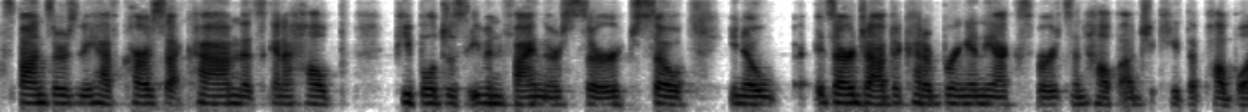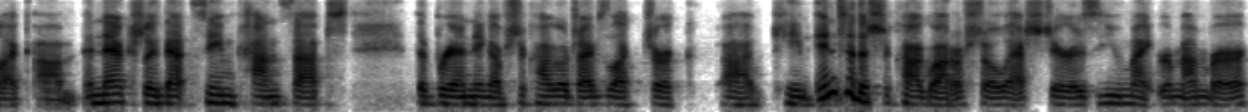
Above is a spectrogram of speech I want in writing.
sponsors. We have Cars.com that's going to help people just even find their search. So you know, it's our job to kind of bring in the experts and help educate the public. Um, and actually, that same concept, the branding of Chicago Drives Electric uh, came into the Chicago Auto Show last year, as you might remember,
